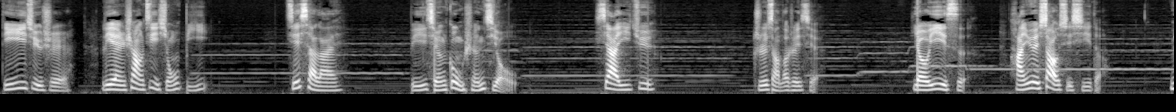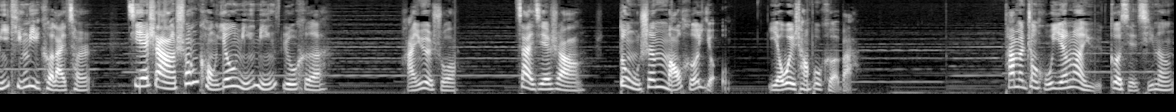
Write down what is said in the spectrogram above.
第一句是“脸上系熊鼻”，接下来“鼻前供神酒”，下一句只想到这些。有意思。韩月笑嘻嘻的。迷婷立刻来词儿：“接上双孔幽冥冥如何？”韩月说：“再街上动身毛和友，也未尝不可吧。”他们正胡言乱语，各显其能。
